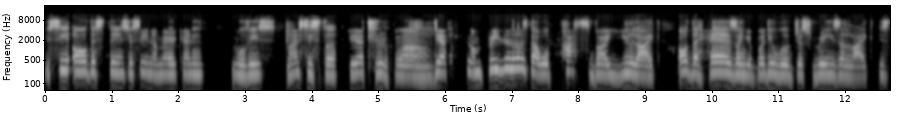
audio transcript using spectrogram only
you see all these things you see in American movies. My sister, they're true. Wow. There are some prisoners that will pass by you like all the hairs on your body will just raise and like is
